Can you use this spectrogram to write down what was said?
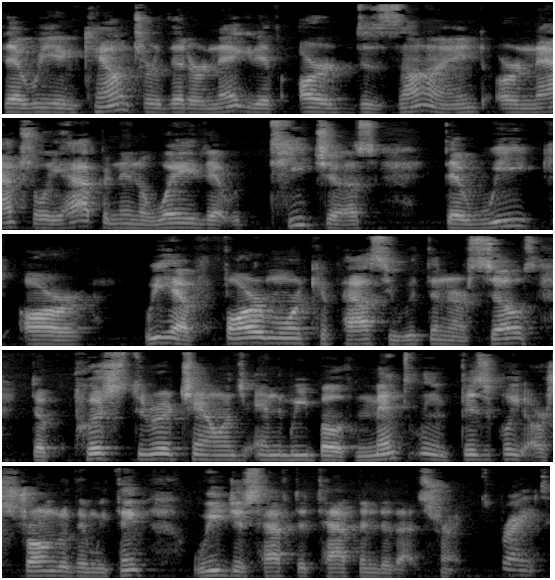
that we encounter that are negative are designed or naturally happen in a way that would teach us that we are we have far more capacity within ourselves to push through a challenge, and we both mentally and physically are stronger than we think. We just have to tap into that strength. Right.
